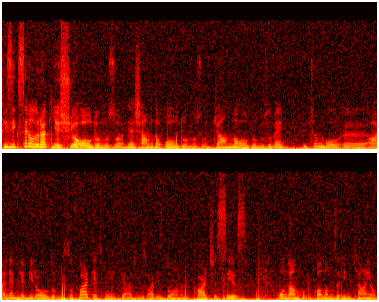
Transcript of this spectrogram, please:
Fiziksel olarak yaşıyor olduğumuzu, yaşamda olduğumuzu, canlı olduğumuzu ve bütün bu e, alemle bir olduğumuzu fark etmeye ihtiyacımız var. Biz doğanın bir parçasıyız. Ondan kopuk olmamıza imkan yok.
